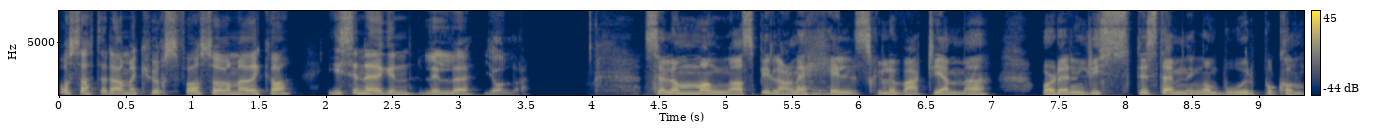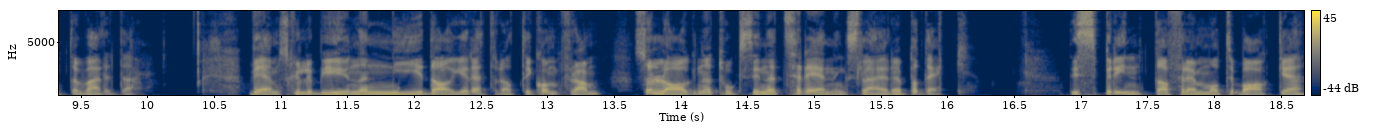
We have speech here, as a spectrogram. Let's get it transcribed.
og satte dermed kurs for Sør-Amerika i sin egen lille jolle. Selv om mange av spillerne helst skulle vært hjemme, var det en lystig stemning om bord på Conte Verde. VM skulle begynne ni dager etter at de kom fram, så lagene tok sine treningsleire på dekk. De sprinta frem og tilbake,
